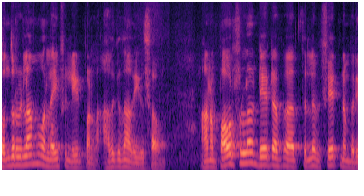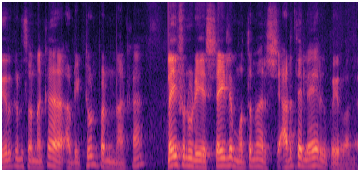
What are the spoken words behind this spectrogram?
தொந்தரவு இல்லாமல் ஒரு லைஃப்பை லீட் பண்ணலாம். அதுக்கு தான் அது யூஸ் ஆகும். ஆனால் பவர்ஃபுல்லாக டேட் ஆஃப் பர்த்தில் ஃபேட் நம்பர் இருக்குன்னு சொன்னாக்கா அப்படி டியூன் பண்ணாக்கா லைஃபினுடைய ஸ்டைலே மொத்தமாக அடுத்த லேயருக்கு போயிடுவாங்க.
